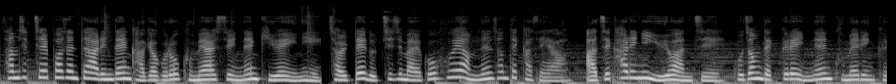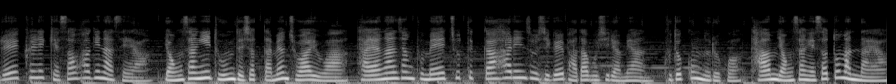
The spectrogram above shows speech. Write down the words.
37% 할인된 가격으로 구매할 수 있는 기회이니 절대 놓치지 말고 후회 없는 버튼을 선택하세요. 아직 할인이 유효한지 고정 댓글에 있는 구매 링크를 클릭해서 확인하세요. 영상이 도움되셨다면 좋아요와 다양한 상품의 초특가 할인 소식을 받아보시려면 구독 꾹 누르고 다음 영상에서 또 만나요.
